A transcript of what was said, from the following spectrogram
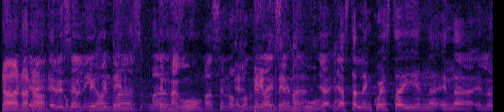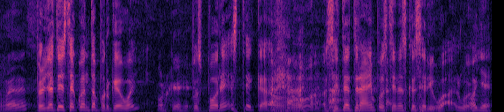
No, no, no. Eres Como el, el peón del- más, del más- Magú. Más El enojón de la peón del. Magú. Ya, ya está la encuesta ahí en, la, en, la, en las redes. Pero ya te diste cuenta por qué, güey. Porque Pues por este, cabrón, ¿no? Así te traen, pues tienes que ser igual, güey. Oye,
